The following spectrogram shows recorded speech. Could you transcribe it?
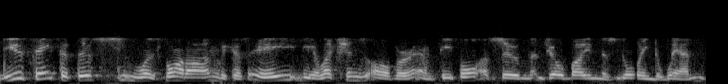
Do you think that this was brought on because A, the election's over and people assume that Joe Biden is going to win?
